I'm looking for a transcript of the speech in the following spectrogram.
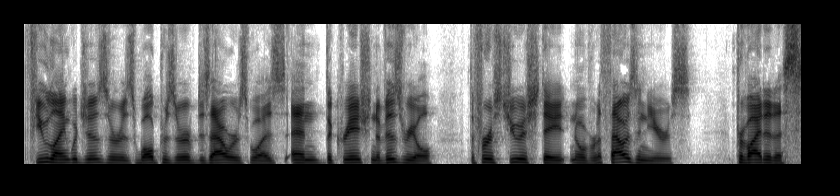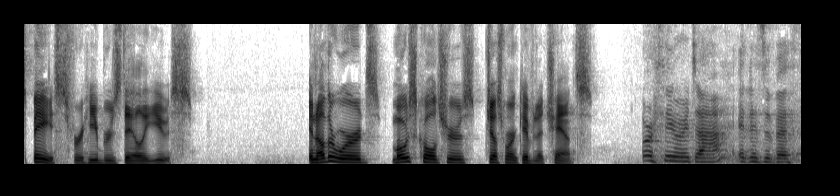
Few languages are as well preserved as ours was, and the creation of Israel, the first Jewish state in over a thousand years, provided a space for Hebrew's daily use. In other words, most cultures just weren't given a chance. Elizabeth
